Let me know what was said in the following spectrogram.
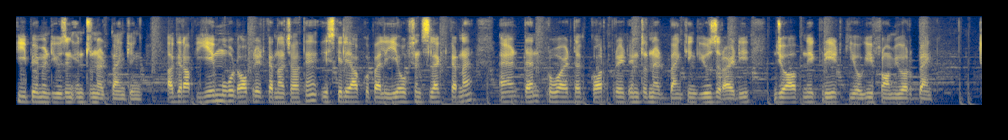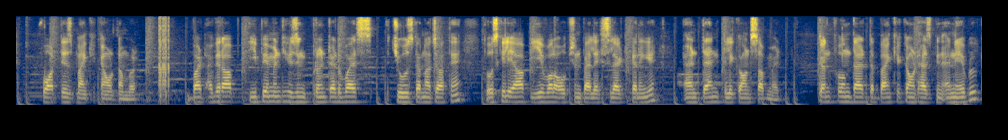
e-payment using internet banking. अगर आप ये मोड ऑपरेट करना चाहते हैं, इसके लिए आपको पहले ये ऑप्शन सिलेक्ट करना है and then provide the corporate internet banking user ID जो आपने क्रिएट की होगी from your bank for this bank account number but अगर आप e payment using print advice choose करना चाहते हैं तो उसके लिए आप ये वाला ऑप्शन पहले सिलेक्ट करेंगे and then click on submit confirm that the bank account has been enabled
